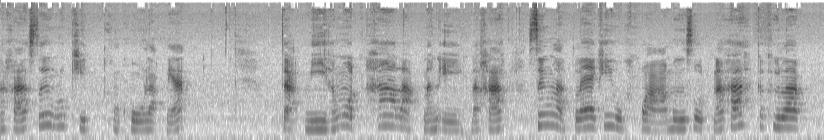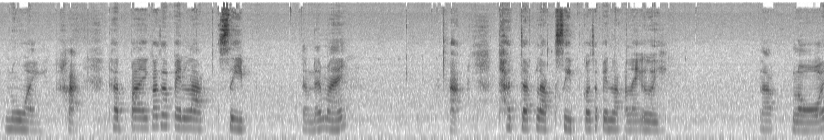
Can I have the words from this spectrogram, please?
นะคะ ซึ่งลูกคิดของครูหลักเนี้ย จะมีทั้งหมด 5 หลักนั่นเองนะคะ ซึ่งหลักแรกที่อยู่ขวามือสุดนะคะ ก็คือหลักหน่วยค่ะ ถัดไปก็จะเป็นหลัก 10จำได้ไหมอะถัดจากหลัก 10 ก็จะเป็นหลักอะไรเอ่ย หลักร้อย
